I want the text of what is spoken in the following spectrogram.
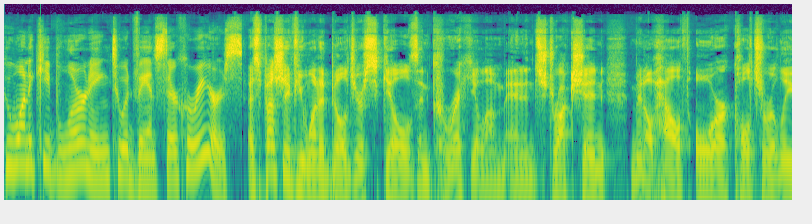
who want to keep learning to advance their careers. Especially if you want to build your skills in curriculum and instruction, mental health, or culturally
